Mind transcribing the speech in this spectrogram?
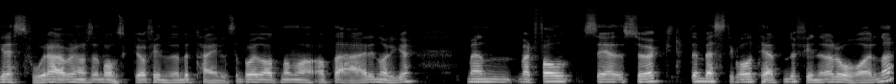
gressfòra er vel kanskje vanskelig å finne en betegnelse på at, man, at det er i Norge. Men i hvert fall se, søk den beste kvaliteten du finner av råvarene.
